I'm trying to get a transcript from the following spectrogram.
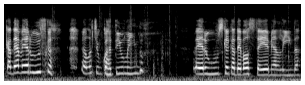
Cadê a Verusca? Ela tinha um quartinho lindo. Verusca, cadê você, minha linda?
